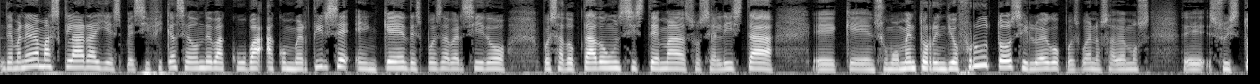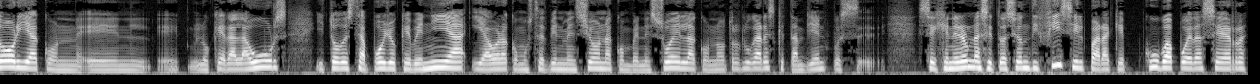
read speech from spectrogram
de manera más clara y específica hacia dónde va Cuba a convertirse en qué después de haber sido pues adoptado un sistema socialista eh, que en su momento rindió frutos y luego pues bueno sabemos eh, su historia con eh, lo que era la URSS y todo este apoyo que venía y ahora como usted bien menciona con Venezuela con otros lugares que también pues se genera una situación difícil para que Cuba pueda ser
